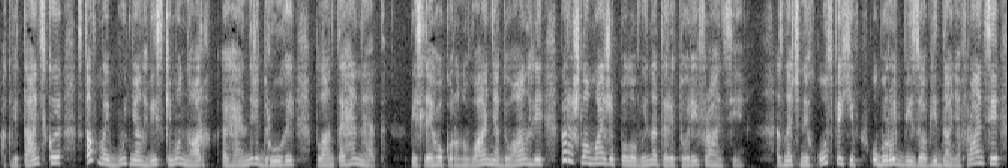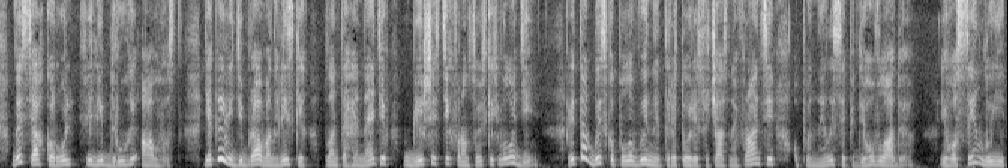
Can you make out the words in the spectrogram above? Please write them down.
Аквітанської став майбутній англійський монарх Генрі II Плантагенет. Після його коронування до Англії перейшла майже половина території Франції. Значних успіхів у боротьбі за об'єднання Франції досяг король Філіп II Август, який відібрав в англійських плантагенетів більшість цих французьких володінь. Відтак близько половини території сучасної Франції опинилися під його владою. Його син Луї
